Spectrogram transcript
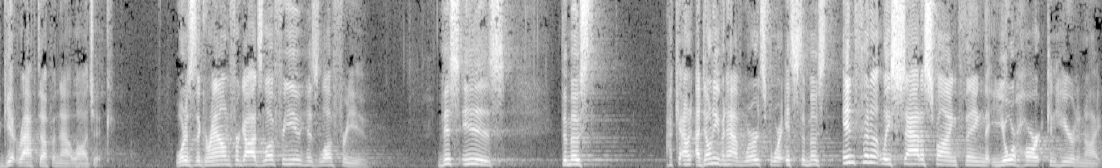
Get wrapped up in that logic. What is the ground for God's love for you? His love for you. This is the most, I, I don't even have words for it. It's the most infinitely satisfying thing that your heart can hear tonight.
